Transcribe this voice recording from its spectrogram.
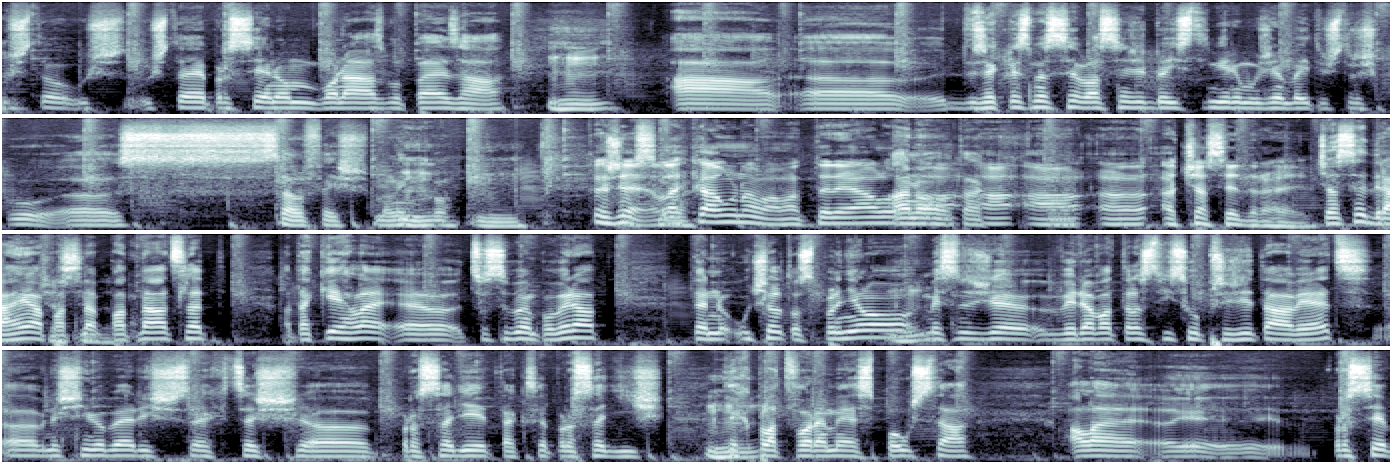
už to, už, už to je prostě jenom o nás, o PSH. Mm a uh, řekli jsme si vlastně, že do jistý míry můžeme být už trošku uh, selfish, malinko. Mm, mm. Takže Myslím. lehká únava materiálu ano, a, tak, a, a, a, a čas je drahý. Čas je drahý a patna, 15 let. A taky, hele, uh, co si budeme povídat, ten účel to splnilo. Mm. Myslím, že vydavatelství jsou přežitá věc. Uh, v dnešní době, když se chceš uh, prosadit, tak se prosadíš. Mm. Těch platform je spousta ale je, prostě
